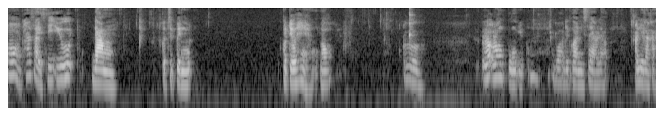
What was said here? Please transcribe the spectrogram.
อ๋อถ้าใส่ซีอิ๊วดำก็จะเป็นก๋วยเตี๋ยวแห้งเนาะ เออแล้วลองปรุงอีกบอดีกว่านี่แซ่บแล้ว อันนี้ละค่ะ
